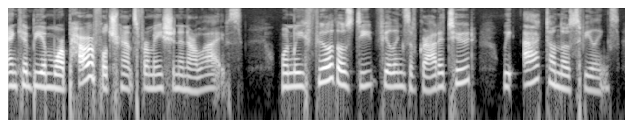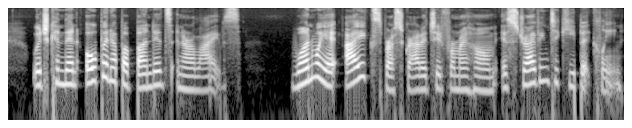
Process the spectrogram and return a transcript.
and can be a more powerful transformation in our lives. When we feel those deep feelings of gratitude, we act on those feelings, which can then open up abundance in our lives. One way I express gratitude for my home is striving to keep it clean.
